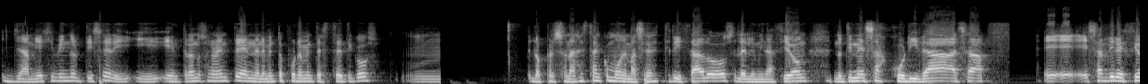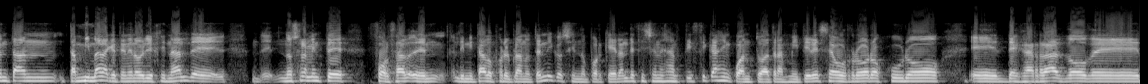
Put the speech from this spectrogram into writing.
Ya, a mí es que viendo el teaser y, entrando solamente en elementos puramente estéticos, mm, los personajes están como demasiado estilizados, la iluminación no tiene esa oscuridad, esa, e, e, esa dirección tan, tan mimada que tiene el original, de, no solamente forzado, eh, limitados por el plano técnico, sino porque eran decisiones artísticas en cuanto a transmitir ese horror oscuro, eh, desgarrado de,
